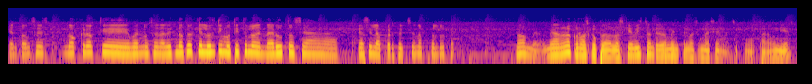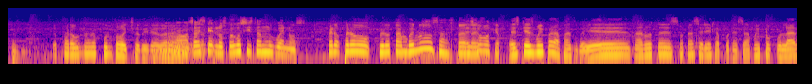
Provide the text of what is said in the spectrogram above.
Entonces, no creo que, bueno, no sé, David, no creo que el último título de Naruto sea casi la perfección absoluta. No, mira, no lo conozco, pero los que he visto anteriormente no se me hacen así como para un 10, pues no. Para un 9.8 diría No, David. No, sabes que los juegos sí están muy buenos. Pero, pero, pero tan buenos hasta Es les- como que es que es muy para fans, güey. Es- Naruto es una serie japonesa muy popular,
